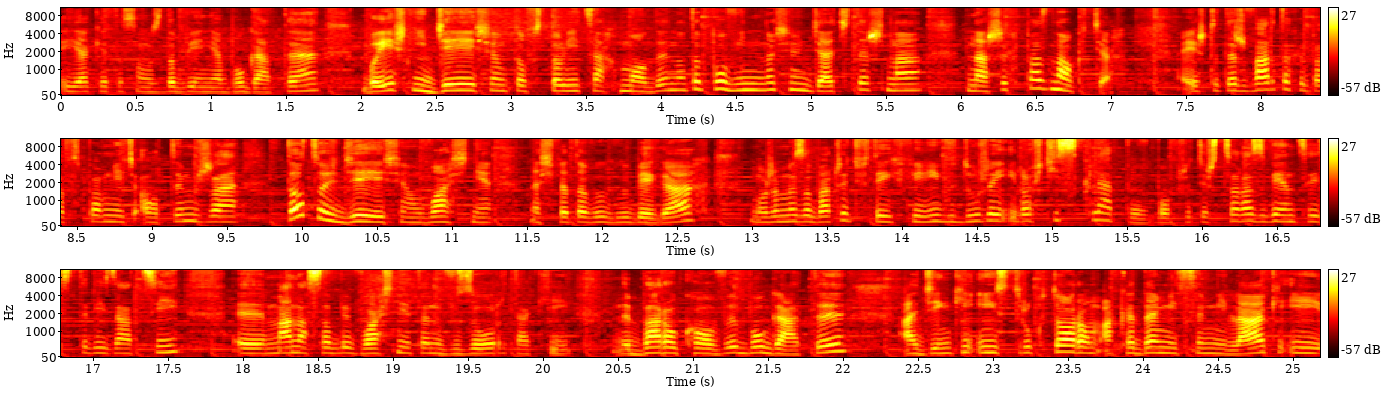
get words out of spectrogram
jakie to są zdobienia bogate, bo jeśli dzieje się to w stolicach mody, no to powinno się dziać też na naszych paznokciach. A jeszcze też warto chyba wspomnieć o tym, że to, co dzieje się właśnie na światowych wybiegach, możemy zobaczyć w tej chwili w dużej ilości sklepów, bo przecież coraz więcej stylizacji y, ma na sobie właśnie ten wzór taki barokowy, bogaty a dzięki instruktorom Akademii Semilak i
